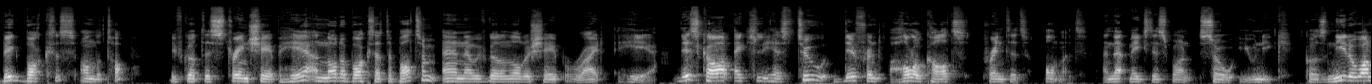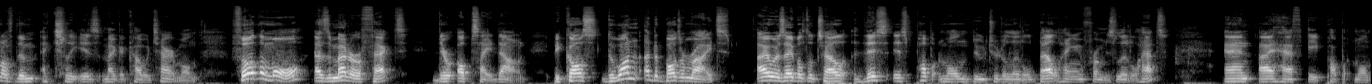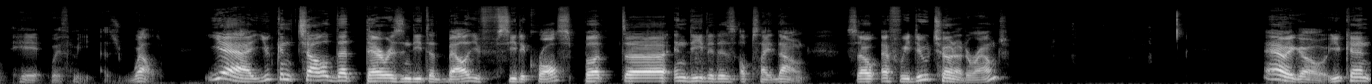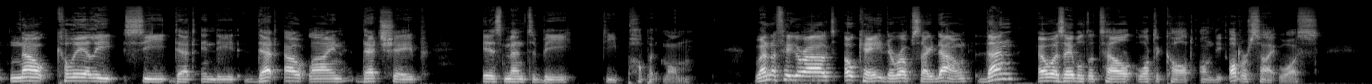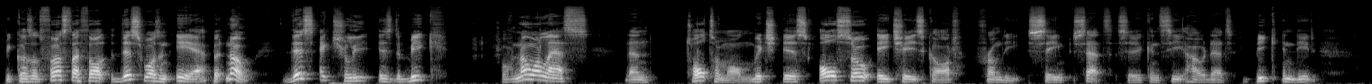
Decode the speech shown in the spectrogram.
big boxes on the top We've got this strange shape here, another box at the bottom, and then we've got another shape right here. This card actually has two different holo cards printed on it. And that makes this one so unique, because neither one of them actually is Mega Kabuterimon. Furthermore, as a matter of fact, they're upside down. Because the one at the bottom right, I was able to tell this is Puppetmon due to the little bell hanging from his little hat. And I have a Puppetmon here with me as well. Yeah, you can tell that there is indeed that bell, you see the cross, but uh, indeed it is upside down. So if we do turn it around, there we go. You can now clearly see that indeed that outline, that shape is meant to be the Puppetmon. When I figure out, okay, they're upside down, then I was able to tell what the card on the other side was. Because at first I thought this was an ear, but no, this actually is the beak of no one less than Tortomon, which is also a chase card from the same set. So you can see how that beak indeed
